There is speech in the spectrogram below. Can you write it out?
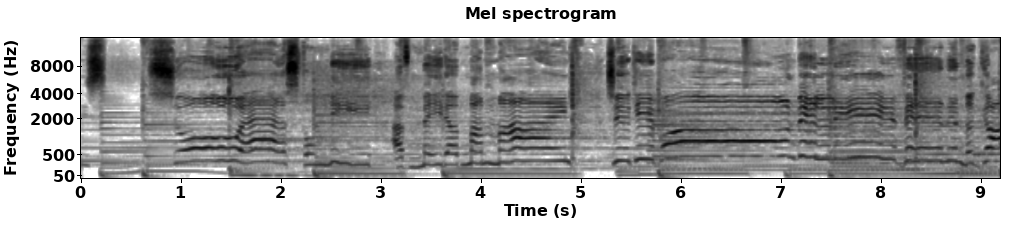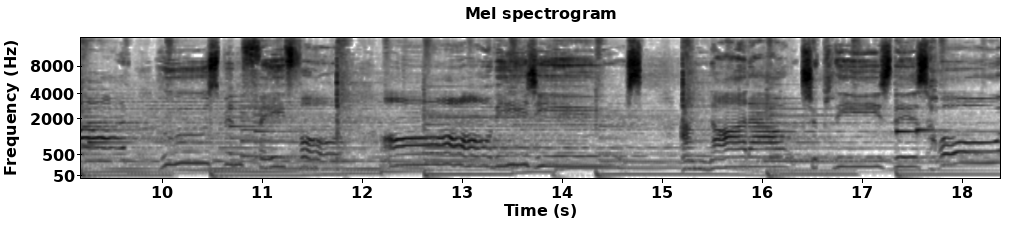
eyes. So as for me, I've made up my mind to keep on believing in the God who's been faithful all these years. I'm not out to please this whole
